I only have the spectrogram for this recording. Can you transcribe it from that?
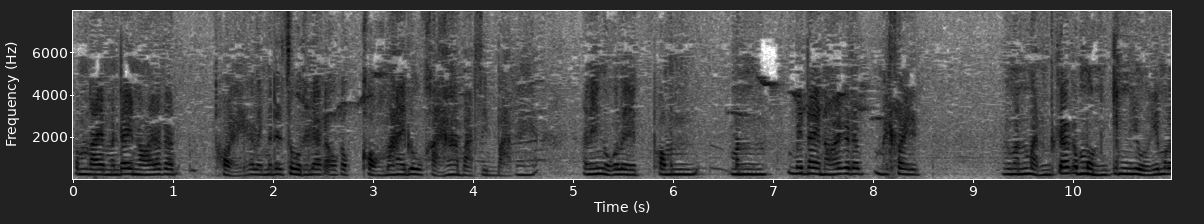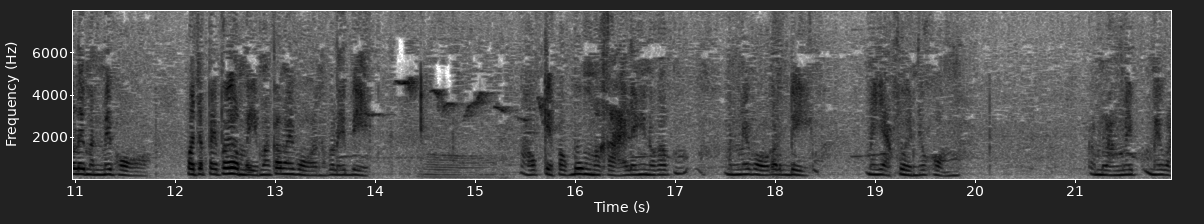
กำไรมันได้น้อยแล้วก็ถอยก็เลยไม่ได้สู้ที่แรกเอากับของมาให้ลูกขายห้าบาทสิบบาทอะไรเงี้ย อันนี้หนูก็เลยพอมันมันไม่ได้น้อยก็เลยไม่ค่อยคือมันเหมือนก็หมุนกินอยู่ที่มันก็เลยมันไม่พอ พอจะไปเพิ่มอีกมันก็ไม่พอหนูก็เลยเบรกอ๋อเอาเก็บผักบุ้งมาขายอะไรเงี้ยหนูก็มันไม่พอก็เลยเบรกไม่อยากฝืนเจ้าของกำลังไม่ไม่ไหว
